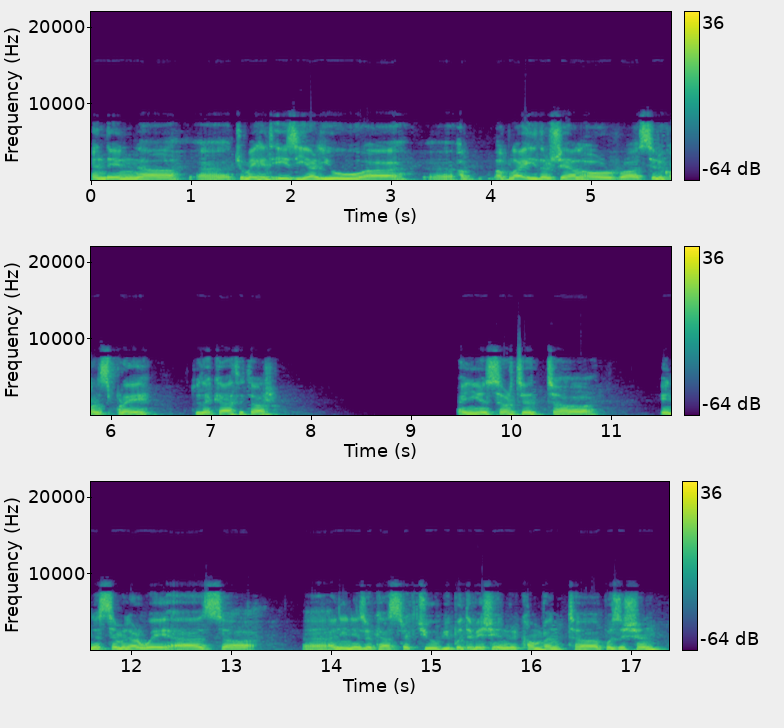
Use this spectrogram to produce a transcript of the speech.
and then uh, uh, to make it easier you uh, uh apply either gel or uh, silicone spray to the catheter. And you insert it uh, in a similar way as any nasogastric tube. You put the patient in recumbent position.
